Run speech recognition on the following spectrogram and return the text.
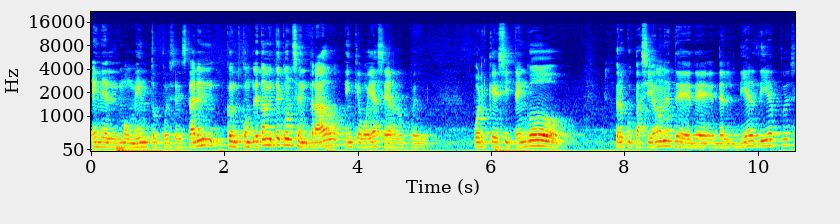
en el momento, pues estar en, completamente concentrado en que voy a hacerlo, pues, güey. Porque si tengo preocupaciones de, de, del día a día, pues,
